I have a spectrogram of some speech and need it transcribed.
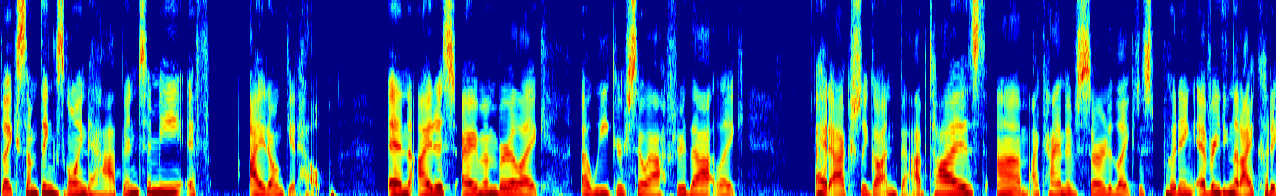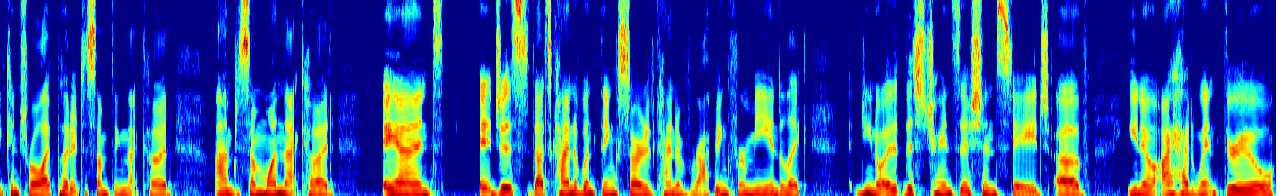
like something's going to happen to me if i don't get help and I just I remember like a week or so after that like I had actually gotten baptized. Um, I kind of started like just putting everything that I couldn't control, I put it to something that could, um, to someone that could. And it just, that's kind of when things started kind of wrapping for me into like, you know, this transition stage of, you know, I had went through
